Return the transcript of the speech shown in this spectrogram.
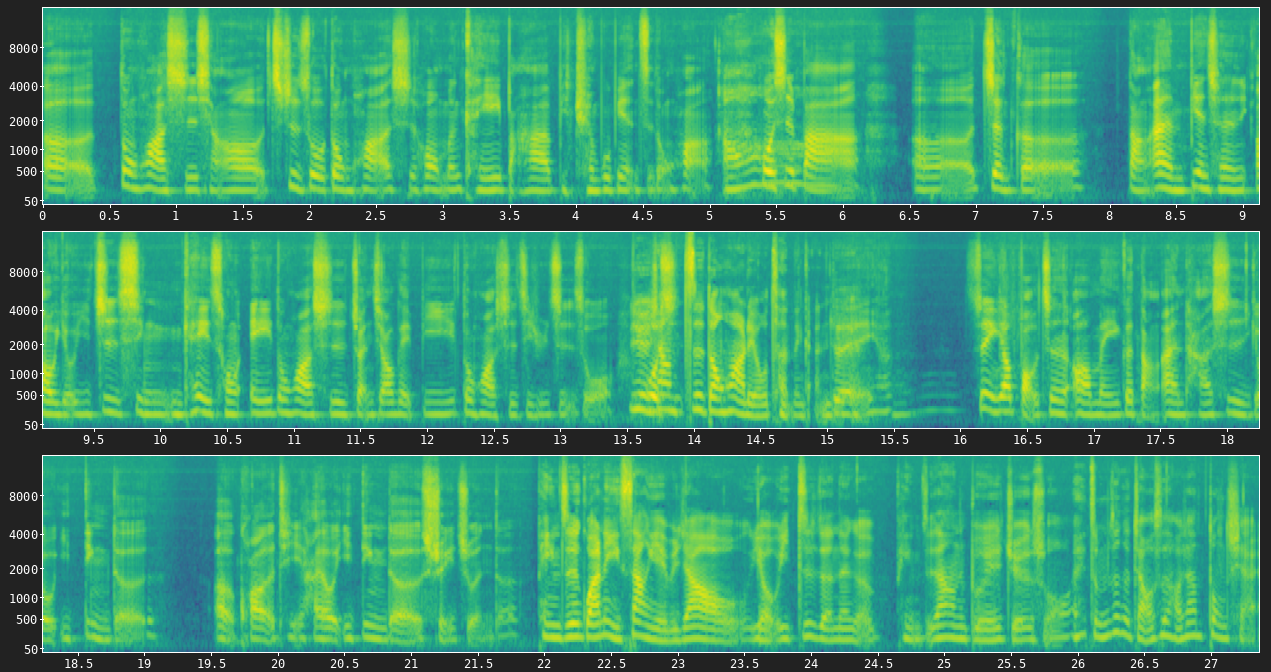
呃动画师想要制作动画的时候，我们可以把它全部变成自动化，哦，或是把呃整个。档案变成哦有一致性，你可以从 A 动画师转交给 B 动画师继续制作，有点像自动化流程的感觉。对，所以要保证哦每一个档案它是有一定的呃 quality，还有一定的水准的品质管理上也比较有一致的那个品质，让你不会觉得说，哎，怎么这个角色好像动起来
